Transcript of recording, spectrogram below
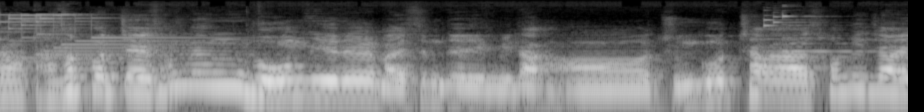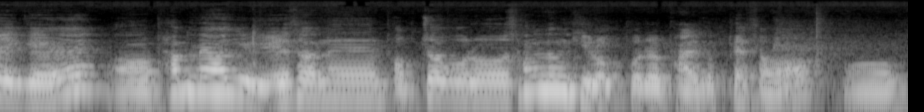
자, 다섯 번째 성능 보험비를 말씀드립니다. 어, 중고차 소비자에게 어, 판매하기 위해서는 법적으로 성능 기록부를 발급해서 어,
